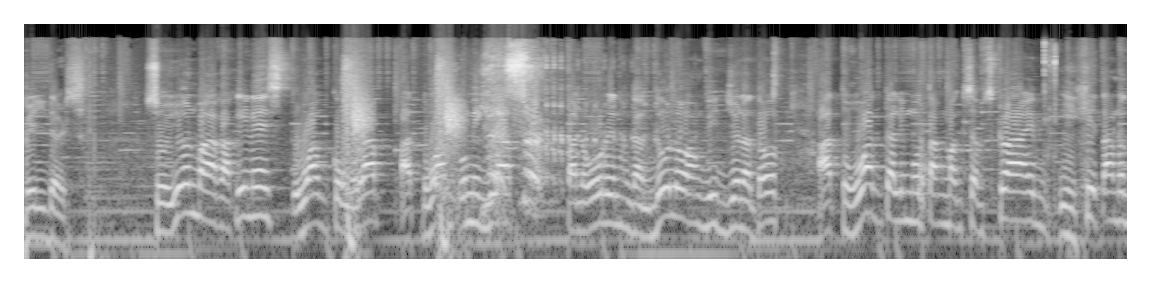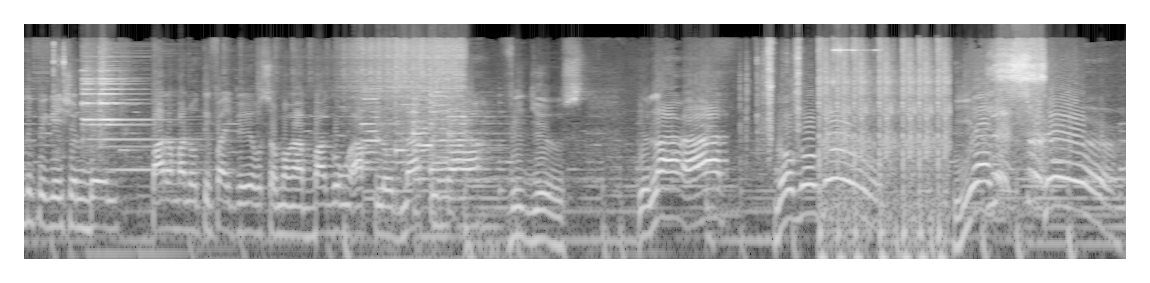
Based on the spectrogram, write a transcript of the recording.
builders? So yun mga kakinis, huwag kumurap at huwag umiglap. Yes, sir! Panoorin hanggang dulo ang video na to. At huwag kalimutang mag-subscribe, i-hit ang notification bell para ma-notify kayo sa mga bagong upload natin na videos. Yun lang at go go go! Yes, Yes, sir! sir!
